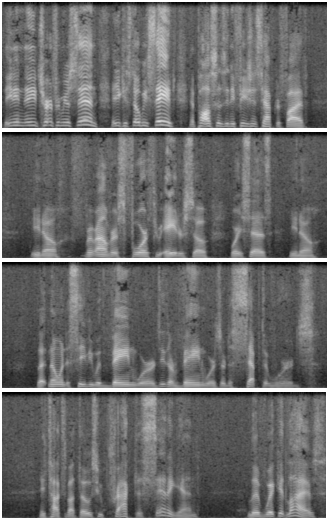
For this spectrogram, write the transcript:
that you didn't need to turn from your sin, and you can still be saved. And Paul says in Ephesians chapter 5, you know, around verse 4 through 8 or so, where he says, you know, let no one deceive you with vain words. These are vain words, they're deceptive words. And he talks about those who practice sin again, live wicked lives,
